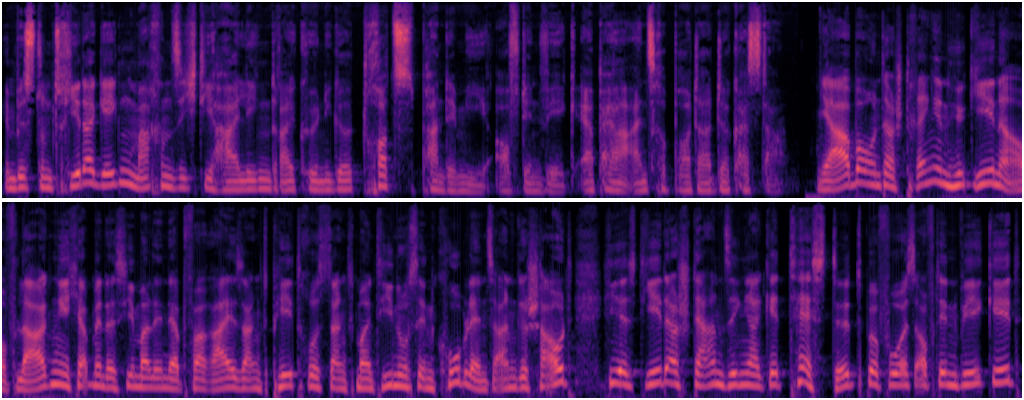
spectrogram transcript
Im Bistum Trier dagegen machen sich die heiligen drei Könige trotz Pandemie auf den Weg. RPR1-Reporter Dirk Köster. Ja, aber unter strengen Hygieneauflagen. Ich habe mir das hier mal in der Pfarrei St. Petrus St. Martinus in Koblenz angeschaut. Hier ist jeder Sternsinger getestet, bevor es auf den Weg geht.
